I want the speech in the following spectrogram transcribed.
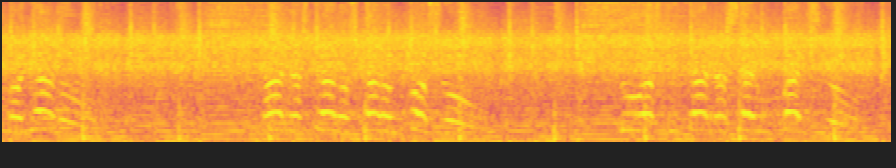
degollado Arrastrados cara un pozo Duas guitarras e un baixo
